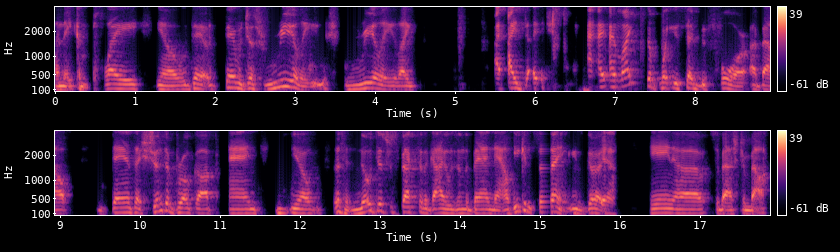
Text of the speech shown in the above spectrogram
and they can play. You know, they they were just really, really like. I I I, I like the, what you said before about bands that shouldn't have broke up. And you know, listen, no disrespect to the guy who's in the band now. He can sing. He's good. Yeah. He ain't uh, Sebastian Bach.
